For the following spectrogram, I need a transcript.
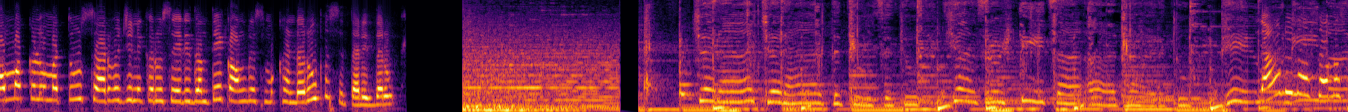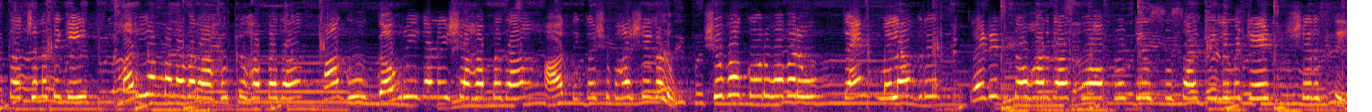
ಮೊಮ್ಮಕ್ಕಳು ಮತ್ತು ಸಾರ್ವಜನಿಕರು ಸೇರಿದಂತೆ ಕಾಂಗ್ರೆಸ್ ಮುಖಂಡರು ಉಪಸ್ಥಿತರಿದ್ದರು. चराचरात तूच तू या सृष्टीचा आधार तू ठेव ನಾಡಿನ ಸಮಸ್ತ ಜನತೆಗೆ ಮರಿಯಮ್ಮನವರ ಹುಟ್ಟುಹಬ್ಬದ ಹಾಗೂ ಗೌರಿ ಗಣೇಶ ಹಬ್ಬದ ಹಾರ್ದಿಕ ಶುಭಾಶಯಗಳು ಶುಭ ಕೋರುವವರು ಸೆಂಟ್ ಮಿಲಾಗ್ರಿಸ್ ಕ್ರೆಡಿಟ್ ಸೌಹಾರ್ದ ಕೋಆಪರೇಟಿವ್ ಸೊಸೈಟಿ ಲಿಮಿಟೆಡ್ ಶಿರಸಿ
